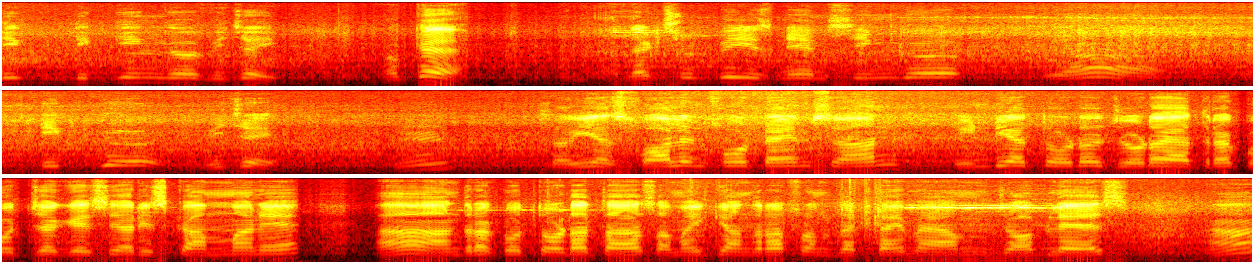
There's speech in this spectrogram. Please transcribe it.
dig, digging uh, Vijay. Okay, that should be his name. Singh, yeah, so he has fallen four times on India Todo Jodo Yatra कोज्जा केसीआर इसका अम्मा ने हाँ आंध्रा को तोड़ा था समय के Andhra from that time I am jobless हाँ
